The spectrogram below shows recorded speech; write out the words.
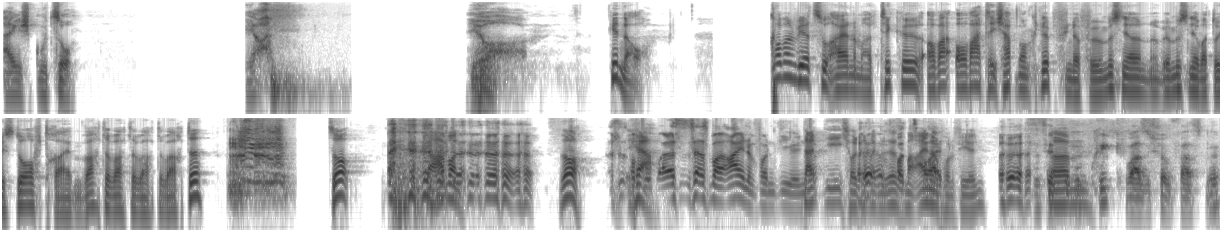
eigentlich gut so. Ja. Ja, genau. Kommen wir zu einem Artikel. Oh, wa- oh warte, ich habe noch ein Knöpfchen dafür. Wir müssen ja, wir müssen ja was durchs Dorf treiben. Warte, warte, warte, warte. So, da haben wir. So, Das ist, Ja. das ist erstmal eine von vielen. dann, ich wollte sagen, das ist Von mal zwei. einer von vielen. Das ist jetzt eine Ähm, Rubrik quasi schon fast, ne?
